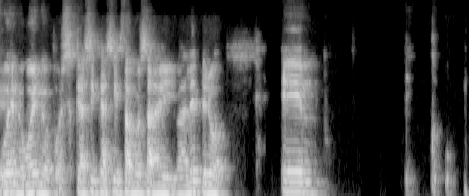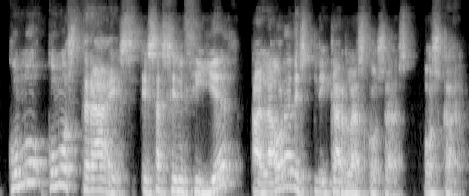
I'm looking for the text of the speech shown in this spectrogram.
Bueno, bueno, pues casi, casi estamos ahí, ¿vale? Pero, ¿cómo, ¿cómo traes esa sencillez a la hora de explicar las cosas, Oscar?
